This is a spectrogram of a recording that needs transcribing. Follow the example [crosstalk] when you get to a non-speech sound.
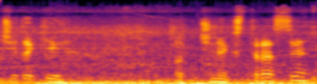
dzisiaj taki odcinek z trasy.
